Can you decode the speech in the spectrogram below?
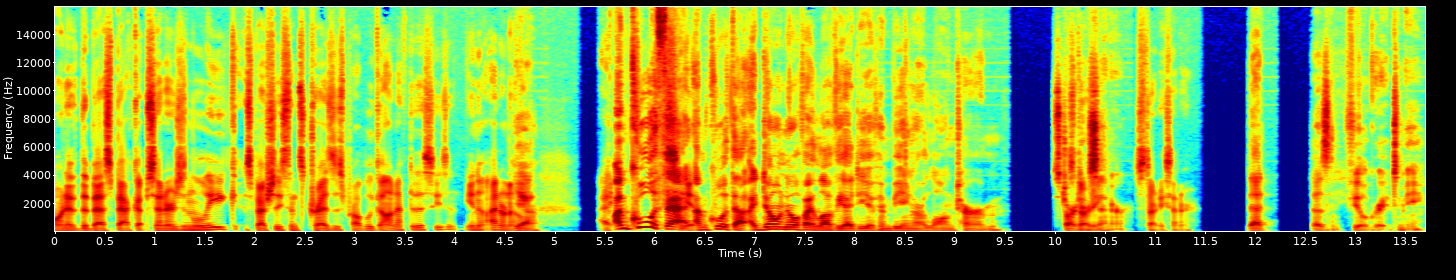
one of the best backup centers in the league, especially since Trez is probably gone after this season. You know, I don't know. Yeah. I- am cool with that. I'm cool with that. I don't know if I love the idea of him being our long term starting, Starting. center. Starting center. That doesn't feel great to me.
